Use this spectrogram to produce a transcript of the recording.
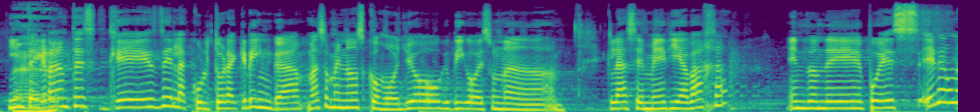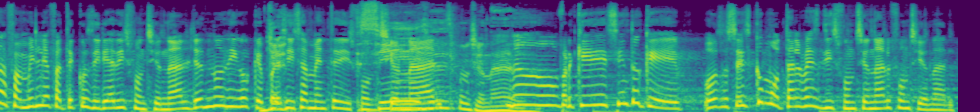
integrantes que es de la cultura gringa, más o menos como yo digo, es una clase media baja. En donde, pues, era una familia, Fatecos diría disfuncional. Yo no digo que Yo- precisamente disfuncional. Sí, sí, disfuncional. No, porque siento que, o sea, es como tal vez disfuncional funcional.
